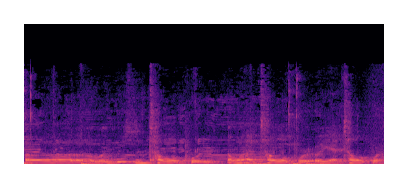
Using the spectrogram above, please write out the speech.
Uh, where's the teleport? I want to teleport. Oh yeah, teleport.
